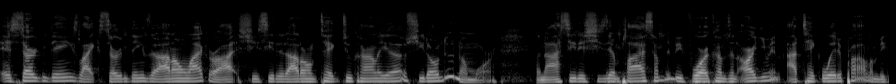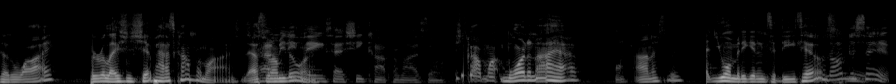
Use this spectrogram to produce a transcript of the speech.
It's certain things like certain things that I don't like, or I, she see that I don't take too kindly of. She don't do no more. When I see that she's implied something before it comes an argument, I take away the problem because why? The relationship has compromised. That's How what I'm many doing. things has she compromised on? She got mo- more than I have, honestly. You want me to get into details? No, I'm just saying.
